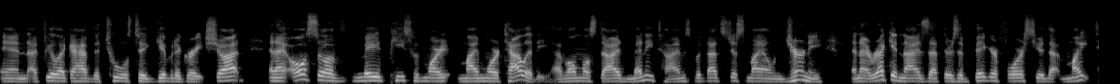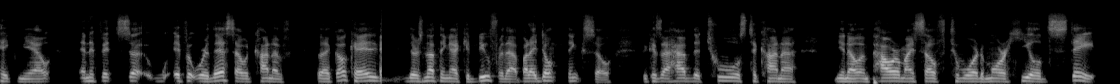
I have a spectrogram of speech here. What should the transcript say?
and I feel like I have the tools to give it a great shot. And I also have made peace with my, my mortality. I've almost died many times, but that's just my own journey. And I recognize that there's a bigger force here that might take me out. And if it's uh, if it were this, I would kind of be like, okay, there's nothing I could do for that. But I don't think so because I have the tools to kind of you know empower myself toward a more healed state.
